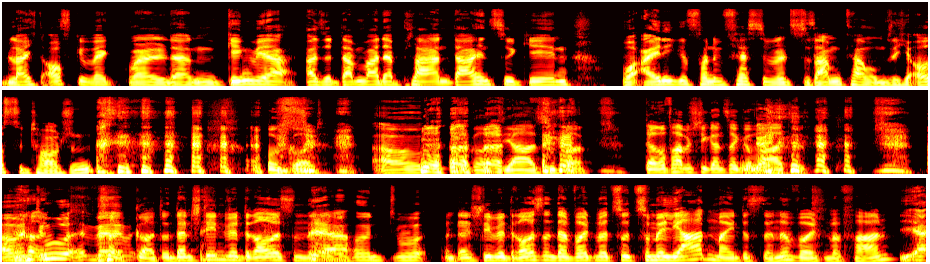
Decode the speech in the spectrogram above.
leicht aufgeweckt, weil dann gingen wir, also dann war der Plan, dahin zu gehen wo einige von dem Festival zusammenkamen, um sich auszutauschen. Oh Gott. oh, oh Gott, ja, super. Darauf habe ich die ganze Zeit gewartet. Aber du. oh Gott, und dann stehen wir draußen. Ja, ey. und du. Und dann stehen wir draußen und dann wollten wir zu, zu Milliarden, meintest du, ne? Wollten wir fahren? Ja.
